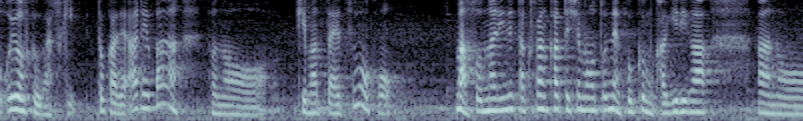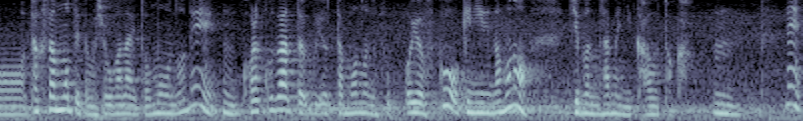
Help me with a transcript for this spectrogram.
お洋服が好きとかであればその決まったやつをこうまあそんなにねたくさん買ってしまうとね服も限りがあのたくさん持っててもしょうがないと思うので、うん、これこだと言ったもののお洋服をお気に入りのものを自分のために買うとか、うん、で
